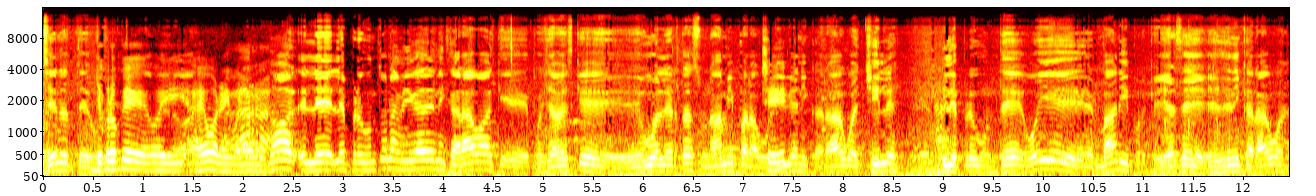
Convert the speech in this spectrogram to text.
Siéntate, Yo creo que hoy, ahora igual. No, le, le pregunto a una amiga de Nicaragua que pues ya ves que hubo alerta tsunami para Sí. Bolivia, Nicaragua, Chile. Y le pregunté, oye, Mari, porque ella es de, es de Nicaragua.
